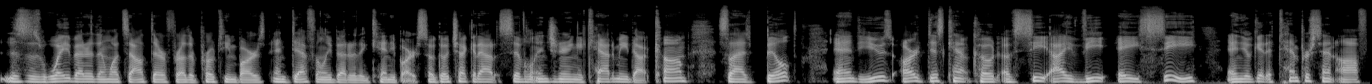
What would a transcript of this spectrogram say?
This is way better than what's out there for other protein bars and definitely better than candy bars. So go check it out at civilengineeringacademy.com slash built and use our discount code of CIVAC and you'll get a 10% off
